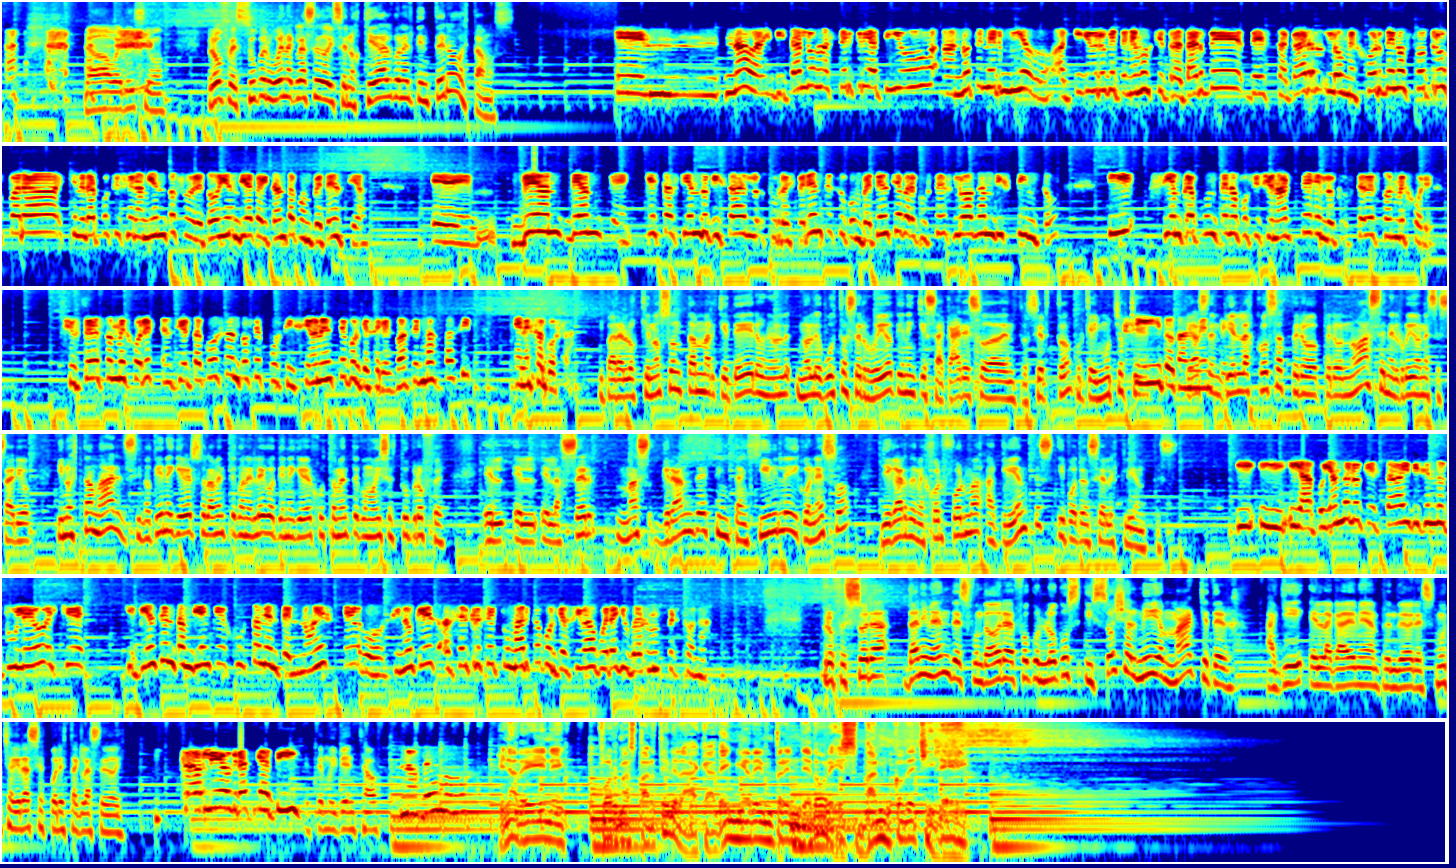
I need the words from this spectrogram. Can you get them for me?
no, buenísimo. Profe, súper buena clase de hoy. ¿Se nos queda algo en el tintero o estamos? Eh, nada, invitarlos a ser creativos, a no tener miedo. Aquí yo creo que tenemos que tratar de, sacar lo mejor de nosotros para generar posicionamiento, sobre todo hoy en día que hay tanta competencia. Eh, vean vean qué está haciendo quizás su referente, su competencia para que ustedes lo hagan distinto y siempre apunten a posicionarse en lo que ustedes son mejores si ustedes son mejores en cierta cosa, entonces posicionense porque se les va a hacer más fácil en esa cosa. Y para los que no son tan marqueteros, no, no les gusta hacer ruido, tienen que sacar eso de adentro, ¿cierto? Porque hay muchos que, hacen bien las cosas, pero, pero no hacen el ruido necesario. Y no está mal, si no tiene que ver solamente con el ego, tiene que ver justamente, como dices tú, profe, el, el, el hacer más grande este intangible y con eso llegar de mejor forma a clientes y potenciales clientes. Y, y, y apoyando lo que estabas diciendo tú, Leo, es que que piensen también que justamente no es ego, sino que es hacer crecer tu marca porque así vas a poder ayudar a más personas. Profesora Dani Méndez, fundadora de Focus Locus y Social Media Marketer aquí en la Academia de Emprendedores. Muchas gracias por esta clase de hoy. Chao, Leo, gracias a ti. Que esté muy bien, chao. Nos vemos. En ADN, formas parte de la Academia de Emprendedores Banco de Chile.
